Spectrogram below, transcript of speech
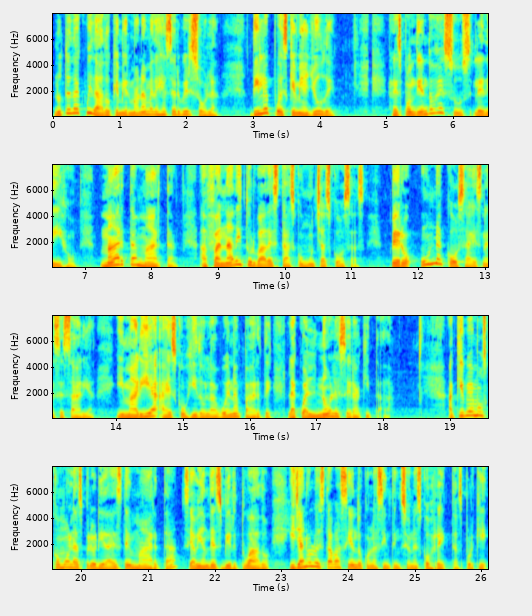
¿no te da cuidado que mi hermana me deje servir sola? Dile pues que me ayude. Respondiendo Jesús le dijo, Marta, Marta, afanada y turbada estás con muchas cosas, pero una cosa es necesaria, y María ha escogido la buena parte, la cual no le será quitada. Aquí vemos cómo las prioridades de Marta se habían desvirtuado y ya no lo estaba haciendo con las intenciones correctas, porque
